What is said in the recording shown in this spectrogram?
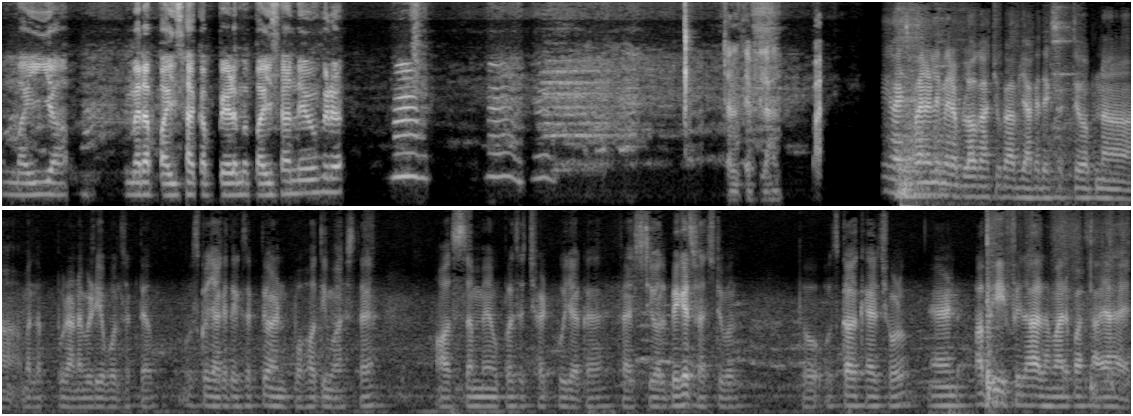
मैया मेरा पैसा का पेड़ में पैसा नहीं उग रहा। चलते फ़िलहाल। गाइस फाइनली मेरा ब्लॉग आ चुका है। आप जाके देख सकते हो अपना मतलब पुराना वीडियो बोल सकते हो। उसको जाके देख सकते हो एंड बहुत ही मस्त है। और सब में ऊपर से छठ पूजा का है फेस्टिवल बिगेस्ट फेस्टिवल तो उसका खैर छोड़ो। एंड अभी फ़िलहाल हमारे पास आया है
